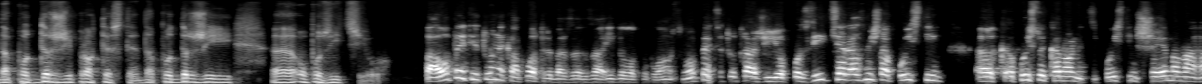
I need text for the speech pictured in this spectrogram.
da podrži proteste, da podrži uh, opoziciju? Pa opet je tu neka potreba za, za idolopoklonstvom. Opet se tu traži i opozicija razmišlja po istim po istoj kanonici, po istim šemama,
